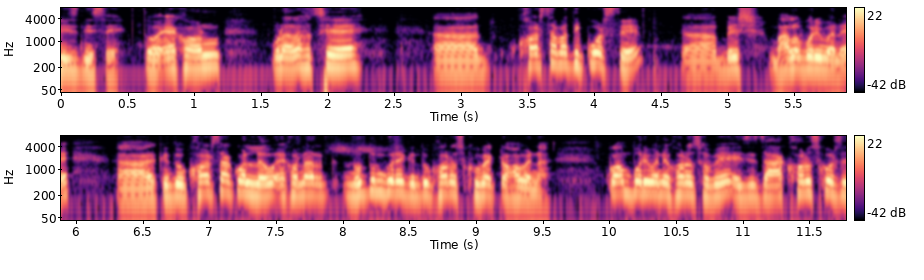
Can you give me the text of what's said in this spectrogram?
লিজ নিছে। তো এখন ওনারা হচ্ছে খরচাপাতি করছে বেশ ভালো পরিমাণে। কিন্তু খরচা করলেও এখন আর নতুন করে কিন্তু খরচ খুব একটা হবে না। কম পরিমাণে খরচ হবে, এই যে যা খরচ করছে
